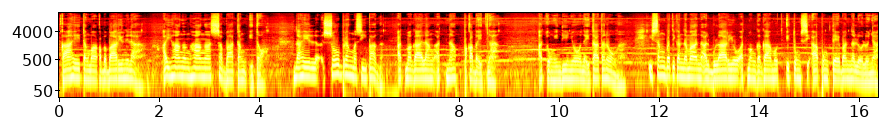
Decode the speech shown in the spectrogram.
Kahit ang mga kababaryo nila ay hangang-hanga sa batang ito dahil sobrang masipag at magalang at napakabait nga. At kung hindi nyo na itatanong, isang batikan naman na albularyo at manggagamot itong si Apong Teban na lolo niya.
